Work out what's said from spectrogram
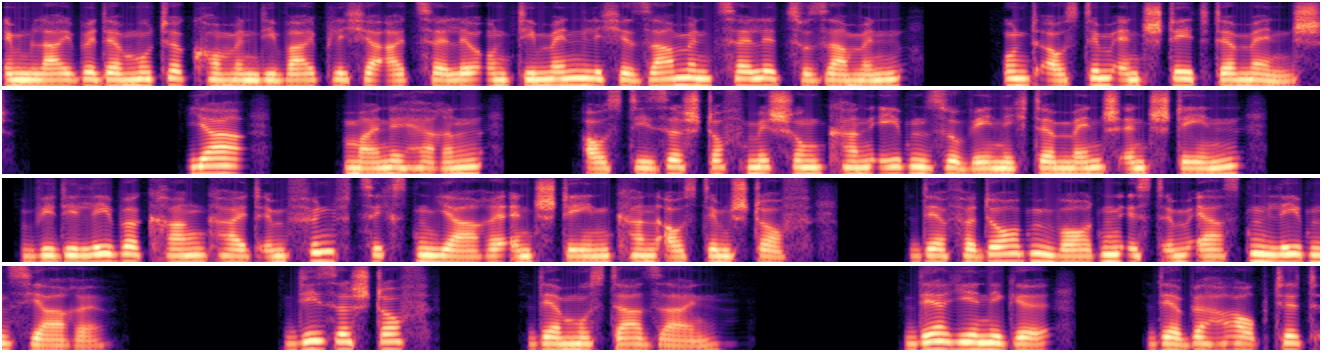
im Leibe der Mutter kommen die weibliche Eizelle und die männliche Samenzelle zusammen, und aus dem entsteht der Mensch. Ja, meine Herren, aus dieser Stoffmischung kann ebenso wenig der Mensch entstehen, wie die Leberkrankheit im 50. Jahre entstehen kann aus dem Stoff, der verdorben worden ist im ersten Lebensjahre. Dieser Stoff, der muss da sein. Derjenige, der behauptet,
